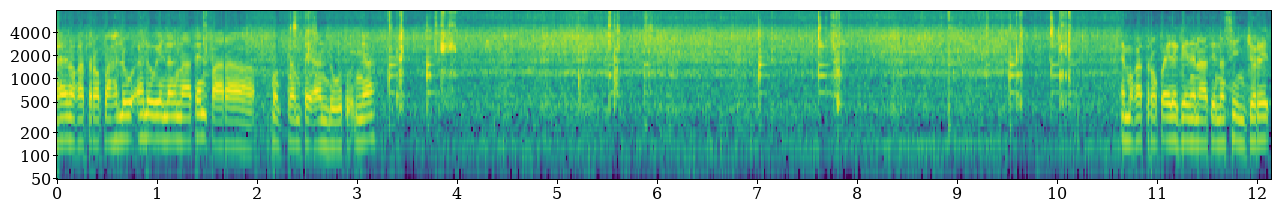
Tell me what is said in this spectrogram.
Ayan mga katropa, halu haluin lang natin para magpantay ang luto niya. Ay mga tropa, ilagay na natin ang century.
